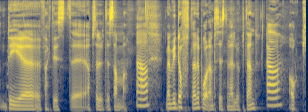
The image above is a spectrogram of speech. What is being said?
det är faktiskt eh, absolut detsamma. Ja. Men vi doftade på den precis när vi hällde upp den. ja. Och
